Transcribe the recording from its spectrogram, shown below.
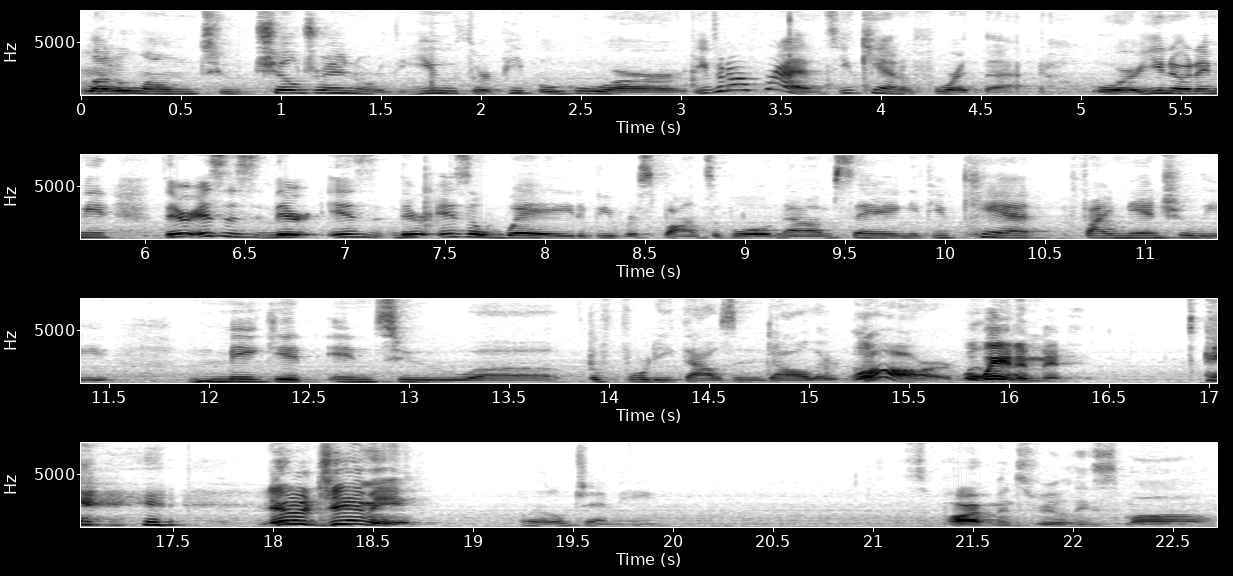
let alone to children or the youth or people who are even our friends. You can't afford that, or you know what I mean. There is a, there is there is a way to be responsible. Now I'm saying if you can't financially make it into uh, a forty thousand dollar Well, car, Well, wait a minute. Little Jimmy. little Jimmy. His apartment's really small.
